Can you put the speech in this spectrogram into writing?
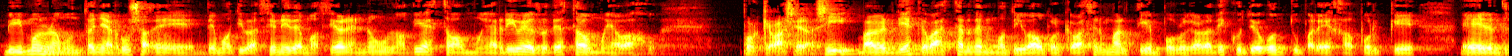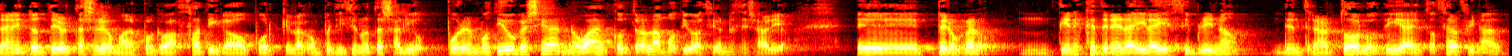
Vivimos en una montaña rusa de, motivación y de emociones, ¿no? Unos días estamos muy arriba y otros días estamos muy abajo. Porque va a ser así. Va a haber días que vas a estar desmotivado, porque va a hacer mal tiempo, porque habrás discutido con tu pareja, porque el entrenamiento anterior te ha salido mal, porque vas fatigado, porque la competición no te ha salido. Por el motivo que sea, no vas a encontrar la motivación necesaria. Eh, pero claro, tienes que tener ahí la disciplina de entrenar todos los días. Entonces, al final,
